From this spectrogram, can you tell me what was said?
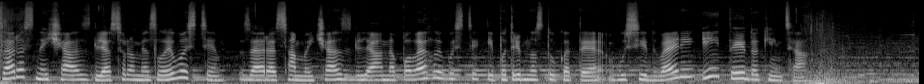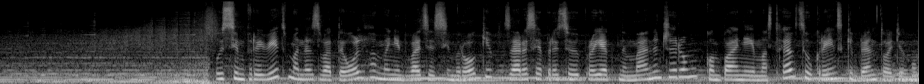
Зараз не час для сором'язливості, зараз саме час для наполегливості, і потрібно стукати в усі двері і йти до кінця. Усім привіт! Мене звати Ольга, мені 27 років. Зараз я працюю проєктним менеджером компанії Have, це український бренд одягу.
